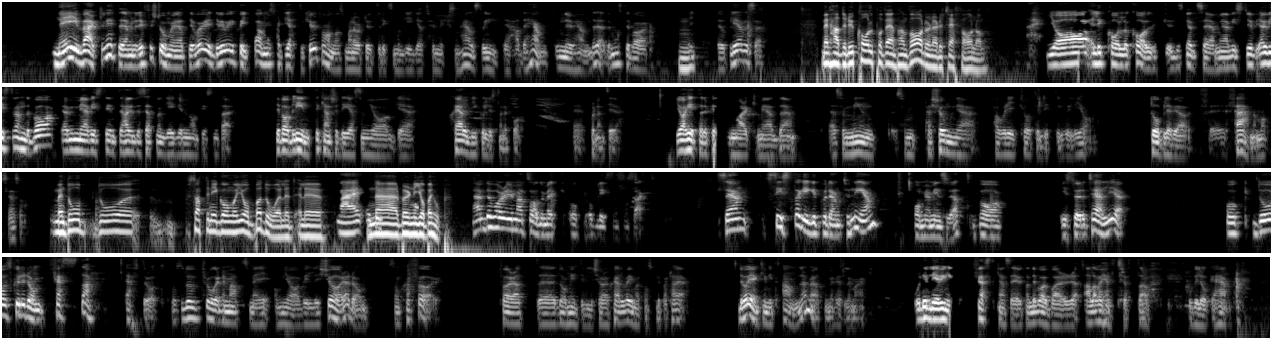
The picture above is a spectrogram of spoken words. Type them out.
Nej, verkligen inte. Jag menar, det förstod man ju att det var ju, det var ju skitball. Det måste varit jättekul för honom som hade varit ute liksom och giggat hur mycket som helst och inte hade hänt. Och nu hände det. Det måste vara Mm. en upplevelse. Men hade du koll på vem han var då när du träffade honom? Ja, eller koll och koll, det ska jag inte säga. Men jag visste, ju, jag visste vem det var, men jag visste inte, jag hade inte sett någon gig eller någonting sånt där. Det var väl inte kanske det som jag eh, själv gick och lyssnade på eh, på den tiden. Jag hittade Peter Mark med eh, alltså min som personliga favoritlåt i Little Willie John. Då blev jag fan om man får säga så. Men då, då satte ni igång och jobbade då eller, eller Nej, när började ni jobba ihop? Nej, men då var det ju Mats Ademek och, och Blixten som sagt. Sen, sista giget på den turnén, om jag minns rätt, var i Södertälje. Och då skulle de festa efteråt. Och så då frågade Mats mig om jag ville köra dem som chaufför. För att eh, de inte ville köra själva i och med att de skulle partaja. Det var egentligen mitt andra möte med Peter Lemark. Och det blev ingen fest kan jag säga, utan det var bara att alla var helt trötta och, och ville åka hem.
